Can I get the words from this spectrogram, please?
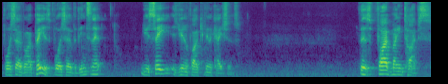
Voice over IP is voice over the internet. UC is unified communications. There's five main types.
